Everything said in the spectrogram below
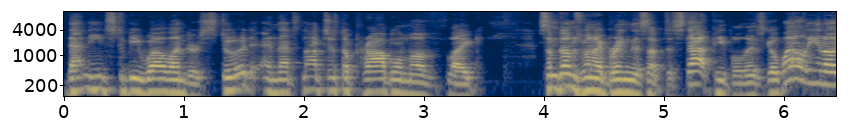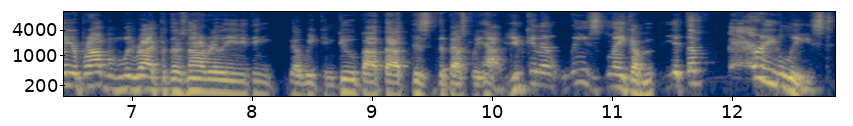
That needs to be well understood. And that's not just a problem of like, sometimes when I bring this up to stat people, they just go, well, you know, you're probably right, but there's not really anything that we can do about that. This is the best we have. You can at least make a, at the very least,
